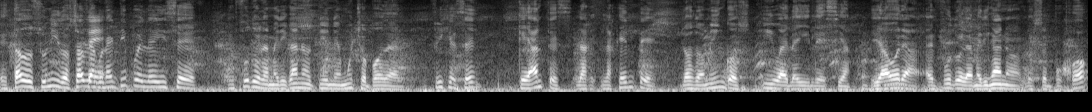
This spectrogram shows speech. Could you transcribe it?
Estados Unidos, habla con el tipo y le dice, el fútbol americano tiene mucho poder. Fíjese que antes la, gente los domingos iba a la iglesia y ahora el fútbol americano los empujó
